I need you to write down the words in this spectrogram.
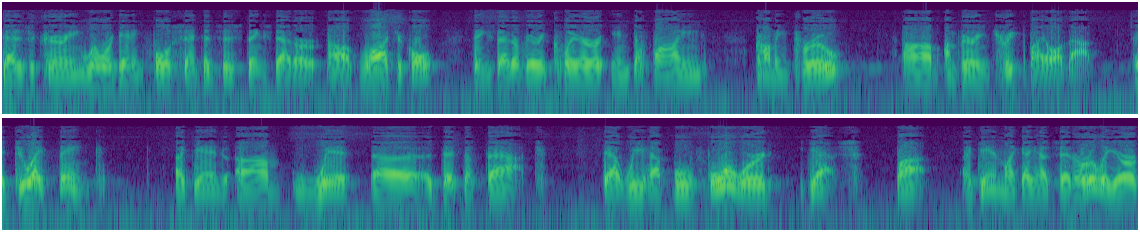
that is occurring where we're getting full sentences, things that are uh, logical, things that are very clear and defined coming through. Um, I'm very intrigued by all that. Uh, do I think, again, um, with uh, the, the fact that we have moved forward, yes, but again, like I had said earlier,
